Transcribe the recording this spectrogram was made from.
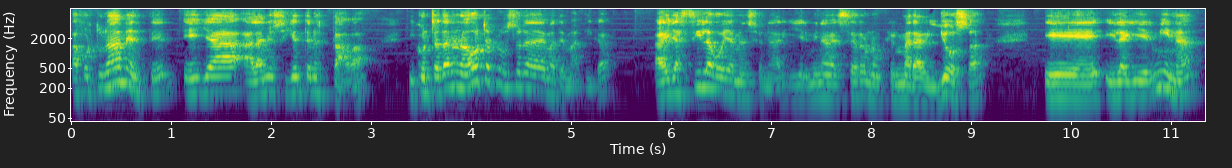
Afortunadamente, ella al año siguiente no estaba, y contrataron a otra profesora de matemática, a ella sí la voy a mencionar, Guillermina Becerra, una mujer maravillosa, eh, y la Guillermina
